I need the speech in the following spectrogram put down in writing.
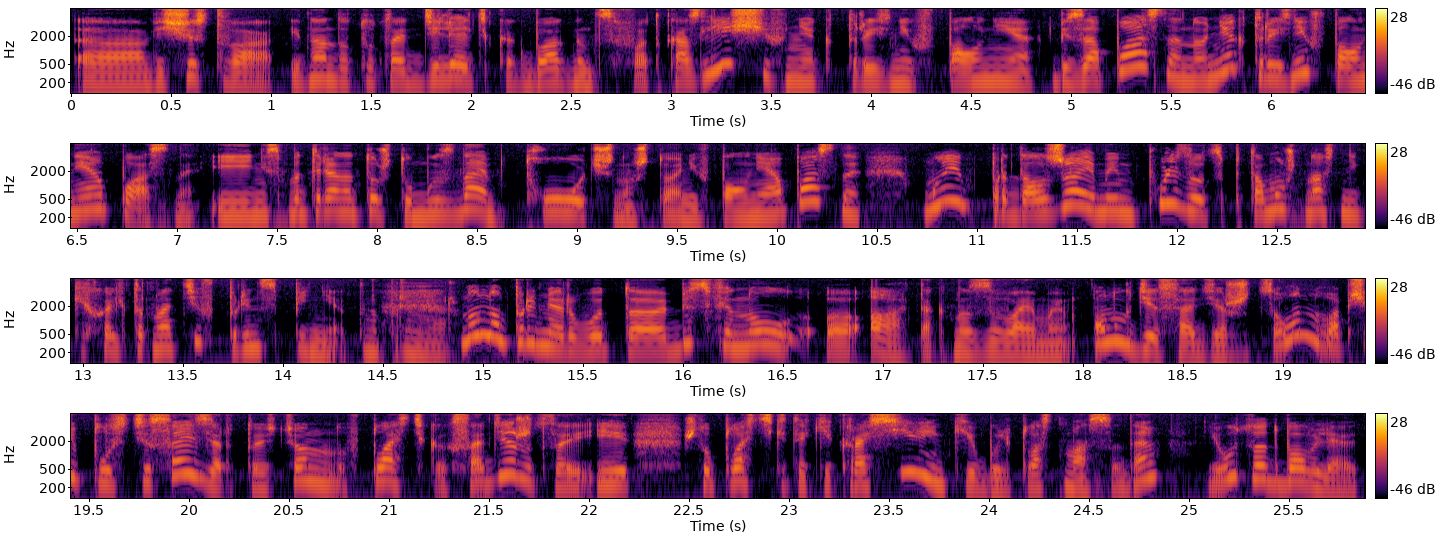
э, вещества, и надо тут отделять как бы агнцев от козлищев. Некоторые из них вполне безопасны, но некоторые из них вполне опасны. И несмотря на то, что мы знаем точно, что они вполне опасны, мы продолжаем им пользоваться, потому что у нас никаких альтернатив в принципе нет. Например? Ну, например, вот э, бисфенол э, А, так называемый, он где содержится? Он вообще пластисайзер, то есть он в пластиках содержится, и что пластики такие красивенькие были, пластмассы, да, его туда добавляют.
